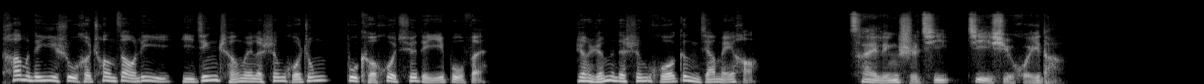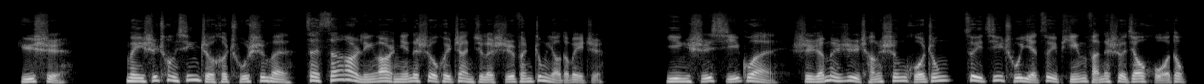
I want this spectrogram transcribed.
他们的艺术和创造力已经成为了生活中不可或缺的一部分。让人们的生活更加美好。蔡玲时期继续回答。于是，美食创新者和厨师们在三二零二年的社会占据了十分重要的位置。饮食习惯是人们日常生活中最基础也最频繁的社交活动。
